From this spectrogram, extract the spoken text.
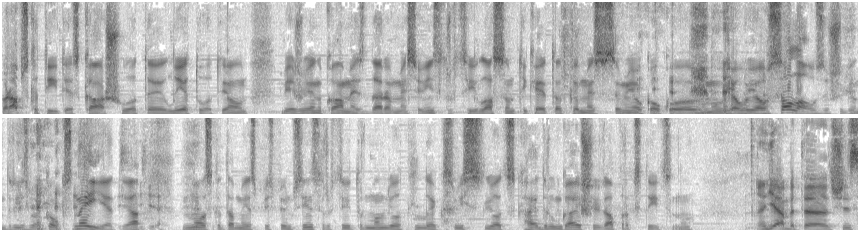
var apskatīties, kā šo lietot. Ja, bieži vien, kā mēs darām, mēs jau instrukciju lasām tikai tad, kad mēs esam jau kaut ko nu, jau, jau salauzuši, gandrīz vai kaut kas neiet. Ja. Noskatāmies pirms instrukciju, tur man ļoti liekas, viss ļoti skaidri un gaiši ir aprakstīts. Nu. Jā, bet šis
